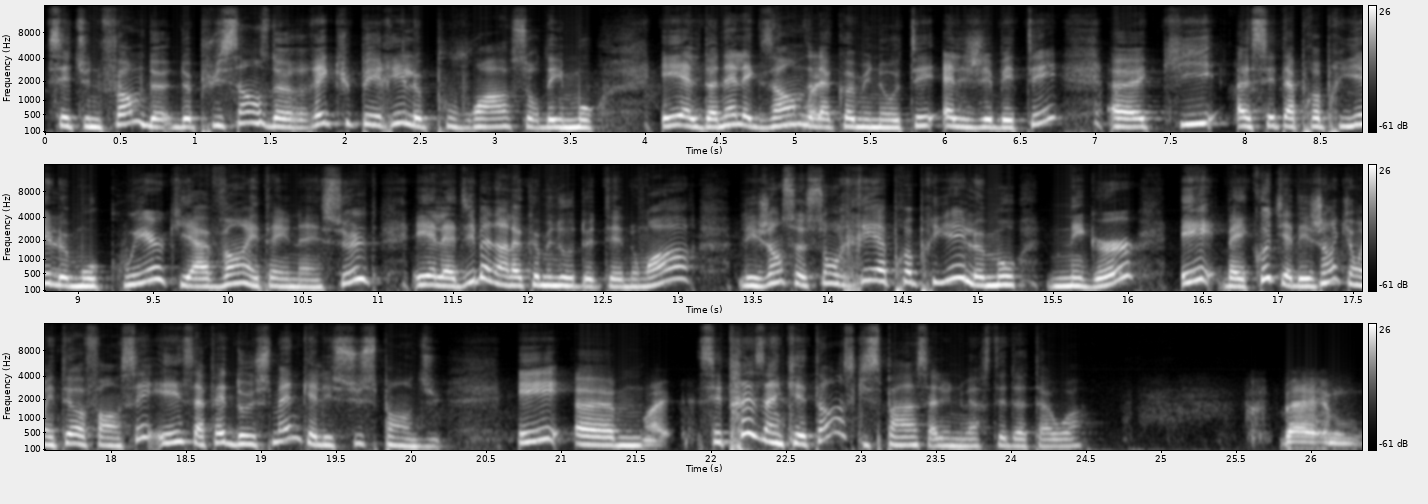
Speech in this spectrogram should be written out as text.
c'est une forme de, de, puissance de récupérer le pouvoir sur des mots. Et elle donnait l'exemple de la communauté LGBT euh, qui euh, s'est approprié le mot queer, qui avant était une insulte, et elle a dit, ben dans la communauté noire, les gens se sont réappropriés le mot nigger, et ben écoute, il y a des gens qui ont été offensés, et ça fait deux semaines qu'elle est suspendue. Et euh, c'est très inquiétant ce qui se passe à l'Université d'Ottawa. Ben,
